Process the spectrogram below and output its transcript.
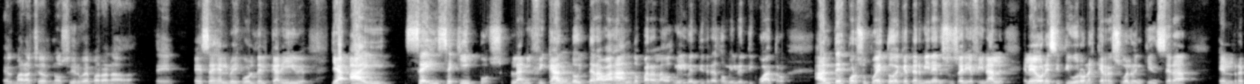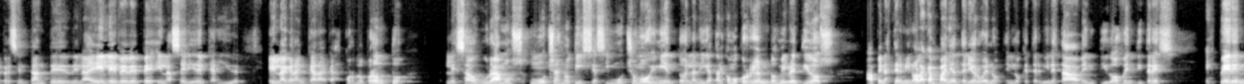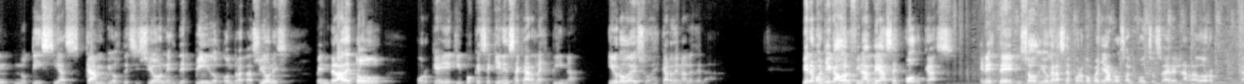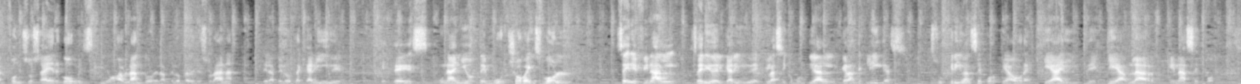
el manager no sirve para nada. ese es el béisbol del Caribe. Ya hay seis equipos planificando y trabajando para la 2023-2024. Antes, por supuesto, de que terminen su serie final, Leones y Tiburones que resuelven quién será el representante de la LBBP en la serie del Caribe en la Gran Caracas. Por lo pronto, les auguramos muchas noticias y mucho movimiento en la liga, tal como ocurrió en 2022. Apenas terminó la campaña anterior, bueno, en lo que termina esta 22-23, esperen noticias, cambios, decisiones, despidos, contrataciones, vendrá de todo, porque hay equipos que se quieren sacar la espina, y uno de esos es Cardenales de Lara. Bien, hemos llegado al final de Haces Podcast en este episodio. Gracias por acompañarnos. Alfonso Saer, el narrador, Alfonso Saer Gómez. Seguimos hablando de la pelota venezolana, de la pelota caribe. Este es un año de mucho béisbol. Serie final, Serie del Caribe, Clásico Mundial, Grandes Ligas. Suscríbanse porque ahora es que hay de qué hablar en Podcast.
